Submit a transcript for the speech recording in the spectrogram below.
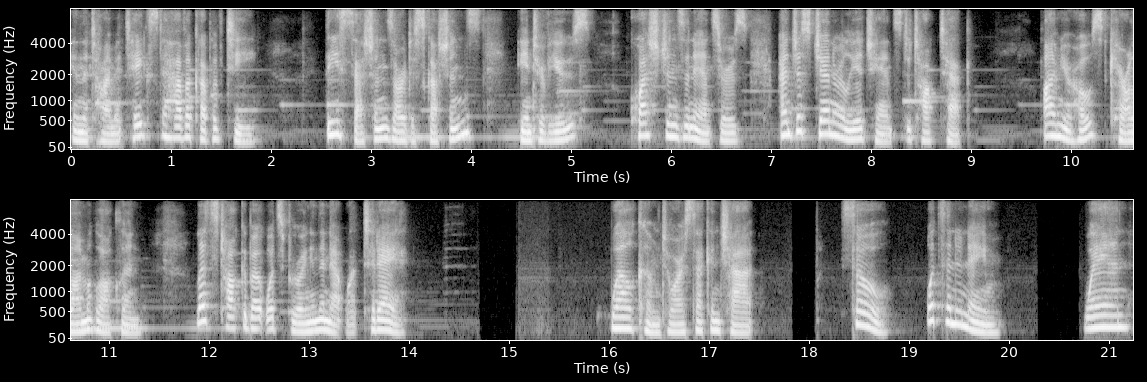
in the time it takes to have a cup of tea. These sessions are discussions, interviews, questions and answers, and just generally a chance to talk tech. I'm your host, Caroline McLaughlin. Let's talk about what's brewing in the network today. Welcome to our second chat. So, what's in a name? WAN,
